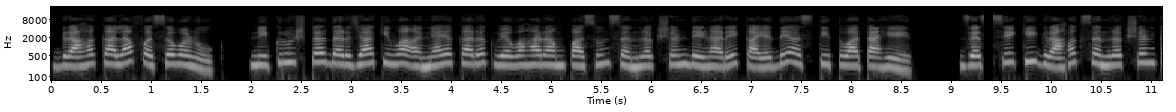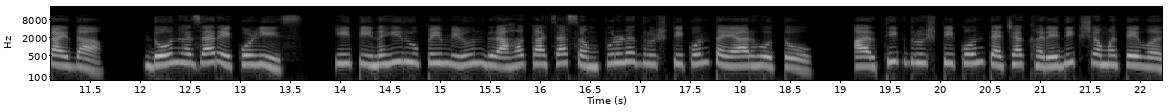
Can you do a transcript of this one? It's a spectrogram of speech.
ग्राहकाला फसवणूक निकृष्ट दर्जा किंवा अन्यायकारक व्यवहारांपासून संरक्षण देणारे कायदे अस्तित्वात आहेत. जसे की ग्राहक संरक्षण कायदा दोन हजार एकोणीस ही तीनही रूपे मिळून ग्राहकाचा संपूर्ण दृष्टिकोन तयार होतो. आर्थिक दृष्टिकोन त्याच्या खरेदी क्षमतेवर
